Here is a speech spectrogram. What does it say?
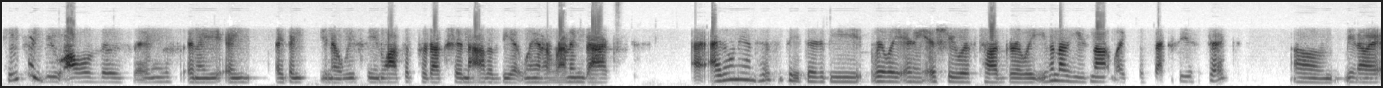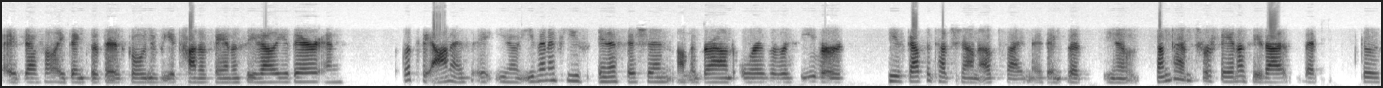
He can do all of those things, and I, I, I think you know we've seen lots of production out of the Atlanta running backs. I, I don't anticipate there to be really any issue with Todd Gurley, even though he's not like the sexiest pick. Um, you know, I, I definitely think that there's going to be a ton of fantasy value there, and let's be honest, it, you know, even if he's inefficient on the ground or as a receiver, he's got the touchdown upside. And I think that, you know, sometimes for fantasy that, that goes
